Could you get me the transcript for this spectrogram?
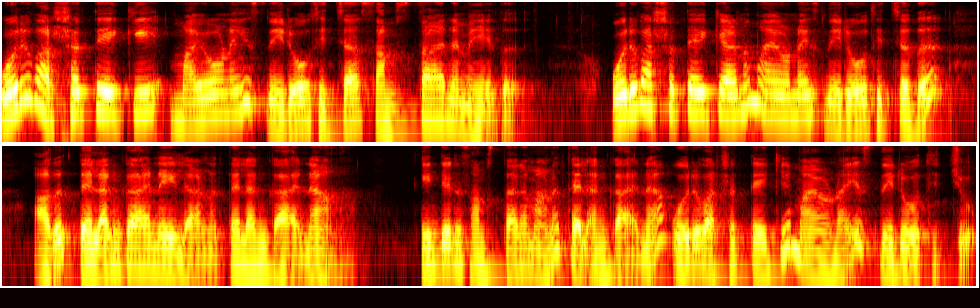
ഒരു വർഷത്തേക്ക് മയോണൈസ് നിരോധിച്ച സംസ്ഥാനമേത്? ഒരു വർഷത്തേക്കാണ് മയോണൈസ് നിരോധിച്ചത്. അത് തെലങ്കാനയിലാണ്. തെലങ്കാന. ഇന്ത്യൻ സംസ്ഥാനമാണ് തെലങ്കാന. ഒരു വർഷത്തേക്ക് മയോണൈസ് നിരോധിച്ചു.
